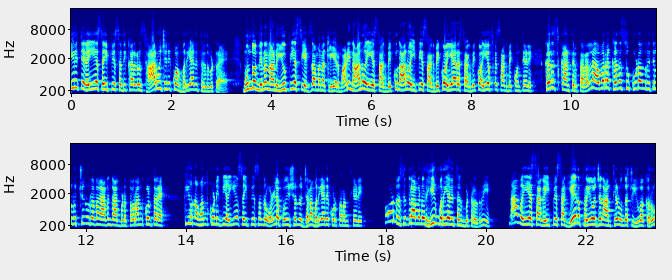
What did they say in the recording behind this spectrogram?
ಈ ರೀತಿಯಾಗಿ I S, I P S ಅಧಿಕಾರಿಗಳು ಸಾರ್ವಜನಿಕವಾಗಿ ಮರ್ಯಾದೆ ತೆಗೆದುಬಿಟ್ರೆ ಮುಂದೊಂದು ದಿನ ನಾನು U P S C exam ಅನ್ನ ಕ್ಲಿಯರ್ ಮಾಡಿ ನಾನು ಐ ಎಸ್ ಆಗಬೇಕು, ನಾನು ಐ ಪಿ ಎಸ್ ಆಗಬೇಕು, ಐ ಆರ್ ಎಸ್ ಆಗಬೇಕು, ಐ ಎಫ್ ಎಸ್ ಆಗಬೇಕು ಅಂತೇಳಿ ಕನಸು ಕಾಣ್ತಿರ್ತಾರಲ್ಲ, ಅವರ ಕನಸು ಕೂಡ ಒಂದು ರೀತಿಯಲ್ಲಿ ನುಚ್ಚುನೂರದ ಆದಂಗೆ ಆಗ್ಬಿಡುತ್ತೆ. ಅವ್ರು ಅಂದ್ಕೊಳ್ತಾರೆ ಅಯ್ಯೋ ನಾವು ಅಂದ್ಕೊಂಡಿದ್ವಿ I S I P S ಅಂದ್ರೆ ಒಳ್ಳೆ ಪೊಸಿಷನ್ ಜನ ಮರ್ಯಾದೆ ಕೊಡ್ತಾರೆ ಅಂತ ಹೇಳಿ ನೋಡಿದ್ರೆ ಸಿದ್ದರಾಮಯ್ಯವ್ರು ಹೀಗೆ ಮರ್ಯಾದೆ ತೆಗೆದ್ಬಿಟ್ರಲ್ರಿ? ನಾವು ಐ ಎಸ್ ಆಗಿ ಐ ಪಿ ಎಸ್ ಆಗಿ ಏನು ಪ್ರಯೋಜನ ಅಂತೇಳಿ ಒಂದಷ್ಟು ಯುವಕರು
